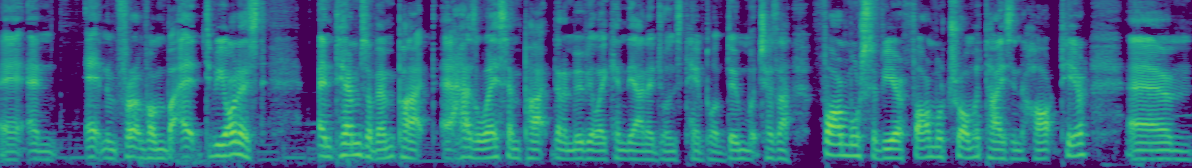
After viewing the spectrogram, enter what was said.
uh, and eaten in front of him. But uh, to be honest, in terms of impact, it has less impact than a movie like Indiana Jones Temple of Doom, which has a far more severe, far more traumatizing heart tear. Um,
